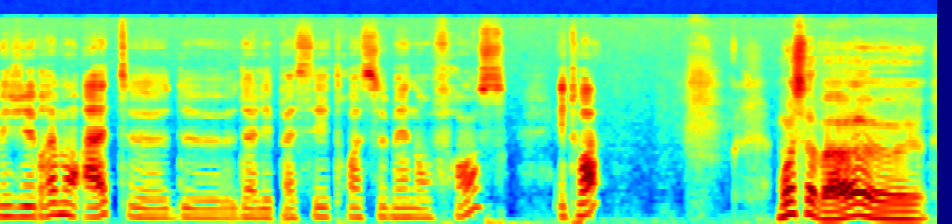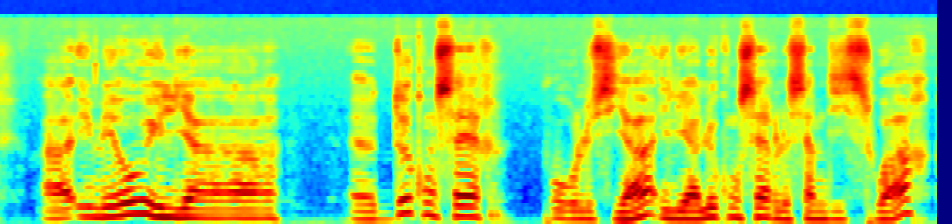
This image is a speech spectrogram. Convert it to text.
mais j'ai vraiment hâte euh, d'aller passer trois semaines en France. Et toi? Moi, ça va. euh, à Umeå, il y a euh, deux concerts pour Lucia. Il y a le concert le samedi soir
